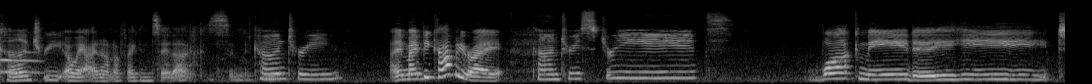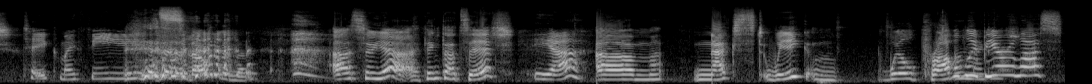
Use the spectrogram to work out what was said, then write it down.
country. Oh wait, I don't know if I can say that because it, might be- Country, it might be copyright. country streets, Walk me to heat. take my feet. that would have been better. Uh, so yeah, I think that's it. yeah. Um, next week will probably Oh be gosh. our last.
